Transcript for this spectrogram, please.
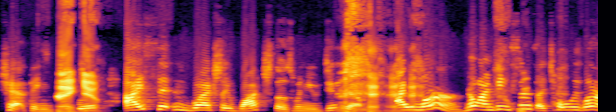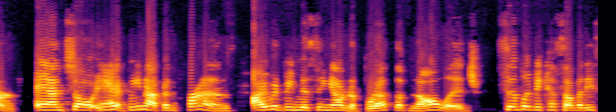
chat things. Thank you. I sit and actually watch those when you do them. I learn. No, I'm being serious. I totally learn. And so had we not been friends, I would be missing out on a breadth of knowledge simply because somebody's,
